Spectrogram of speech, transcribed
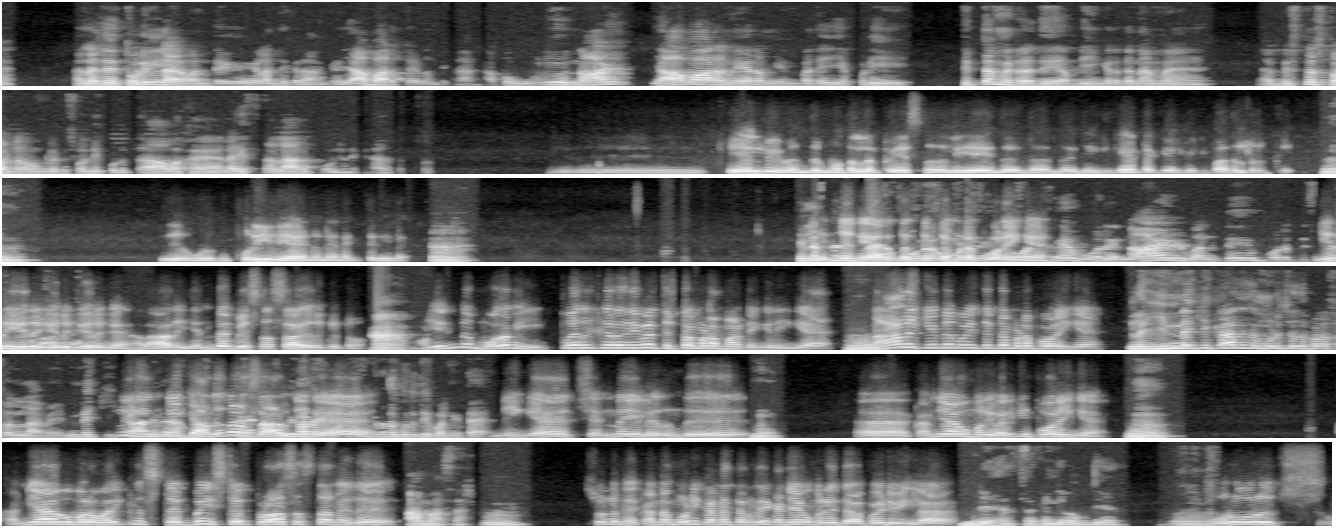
அல்லது தொழில வந்து இழந்துக்கிறாங்க வியாபாரத்தை இழந்துக்கிறாங்க. அப்போ ஒரு நாள் வியாபார நேரம் என்பதை எப்படி திட்டமிடுறது அப்படிங்கிறத நம்ம பிஸ்னஸ் பண்றவங்களுக்கு சொல்லி கொடுத்தா அவங்க லைஃப் நல்லா இருக்கும்னு நினைக்கிறேன். இது கேள்வி வந்து முதல்ல பேசுனதுலயே இந்த நீங்க கேட்ட கேள்விக்கு பதில் இருக்கு. இது உங்களுக்கு புரியலையா என்னன்னு எனக்கு தெரியல. என்ன நேரத்தை திட்டமிட போறீங்க? ஒரு- நாள் வந்து ஒரு business இரு இரு இருங்க இருங்க. அதாவது எந்த பிசினஸா இருக்கட்டும். என்ன முதல்ல இப்ப இருக்கிறதையே திட்டமிட மாட்டேங்கிறீங்க. நாளைக்கு என்ன போய் திட்டமிட போறீங்க? இல்ல இன்னைக்கு காலையில முடிச்சது பிற சொல்லலாமே இன்னைக்கு இன்னைக்கு அதுதான் சார் நீங்க- உறுதி பண்ணிட்டேன். நீங்க சென்னையில இருந்து கன்னியாகுமரி வரைக்கும் போறீங்க. கன்னியாகுமரி வரைக்கும் ஸ்டெப் பை ஸ்டெப் ப்ராசஸ் தானே இது? ஆமா சார். சொல்லுங்க. கண்ணை மூடி கண்ணை திறந்தே கன்னியாகுமரியில தர போயிடுவீங்களா? முடியாது சார். கண்டிப்பா முடியாது. ஒரு ஒரு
